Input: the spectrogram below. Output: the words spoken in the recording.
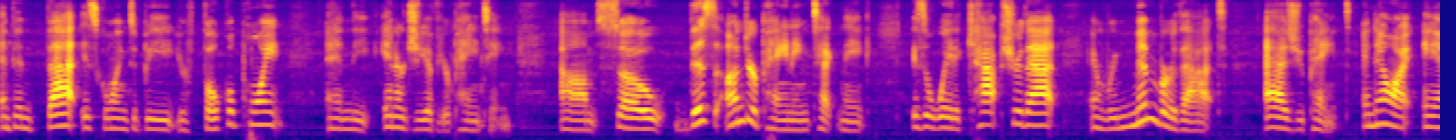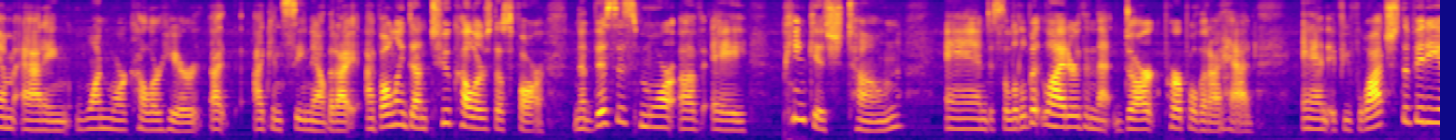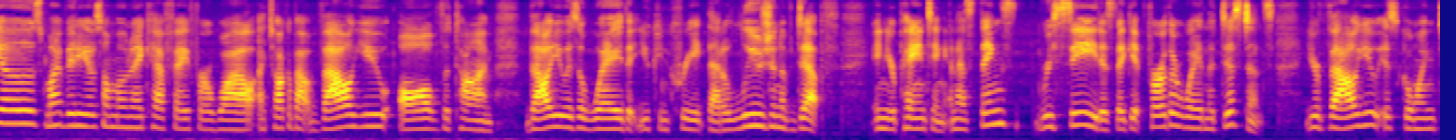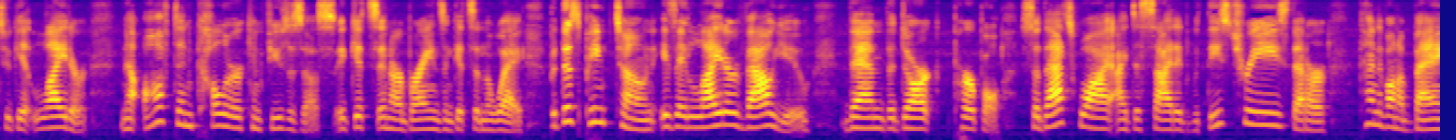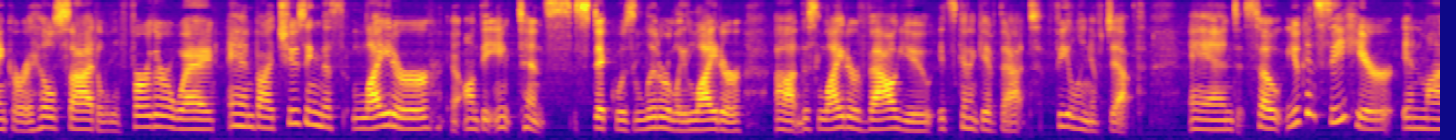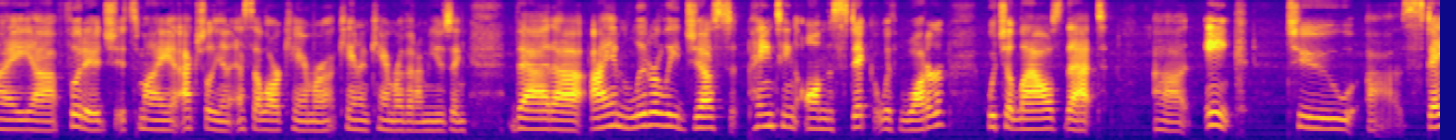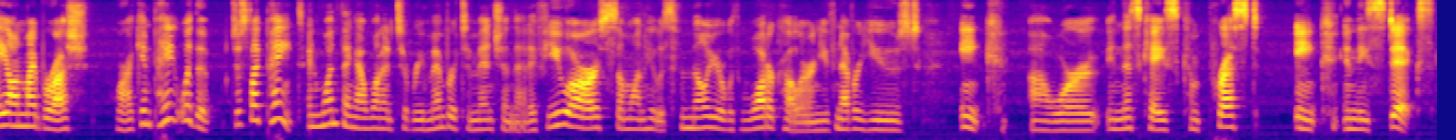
And then that is going to be your focal point and the energy of your painting. Um, so, this underpainting technique is a way to capture that and remember that as you paint. And now I am adding one more color here. I, I can see now that I, I've only done two colors thus far. Now, this is more of a pinkish tone and it's a little bit lighter than that dark purple that I had. And if you've watched the videos, my videos on Monet Cafe for a while, I talk about value all the time. Value is a way that you can create that illusion of depth in your painting. And as things recede, as they get further away in the distance, your value is going to get lighter. Now, often color confuses us. It gets in our brains and gets in the way. But this pink tone is a lighter value than the dark purple. So that's why I decided with these trees that are kind of on a bank or a hillside a little further away. And by choosing this lighter on the Inktense stick was literally lighter, uh, this lighter value, it's going to give that feeling of depth. And so you can see here in my uh, footage, it's my actually an SLR camera, Canon camera that I'm using, that uh, I am literally just painting on the stick with water, which allows that uh, ink to uh, stay on my brush where I can paint with it, just like paint. And one thing I wanted to remember to mention that if you are someone who is familiar with watercolor and you've never used ink, uh, or in this case, compressed ink in these sticks,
